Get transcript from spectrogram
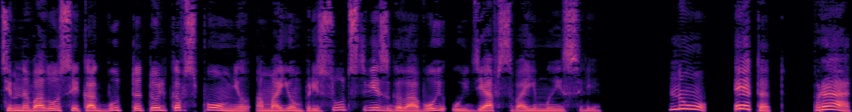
Темноволосый как будто только вспомнил о моем присутствии с головой, уйдя в свои мысли. — Ну, этот, брат,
